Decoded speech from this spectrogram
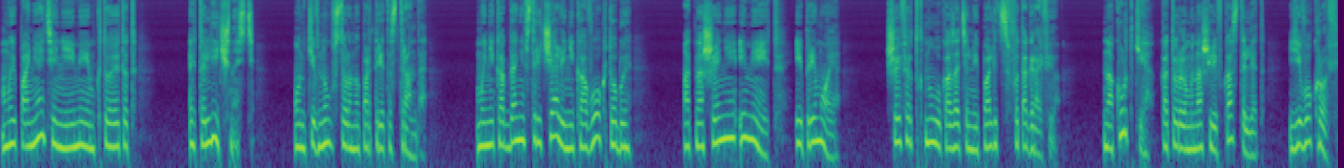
Мы понятия не имеем, кто этот... Это личность. Он кивнул в сторону портрета Странда. Мы никогда не встречали никого, кто бы... Отношение имеет, и прямое. Шефер ткнул указательный палец в фотографию. На куртке, которую мы нашли в Кастеллет, его кровь.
